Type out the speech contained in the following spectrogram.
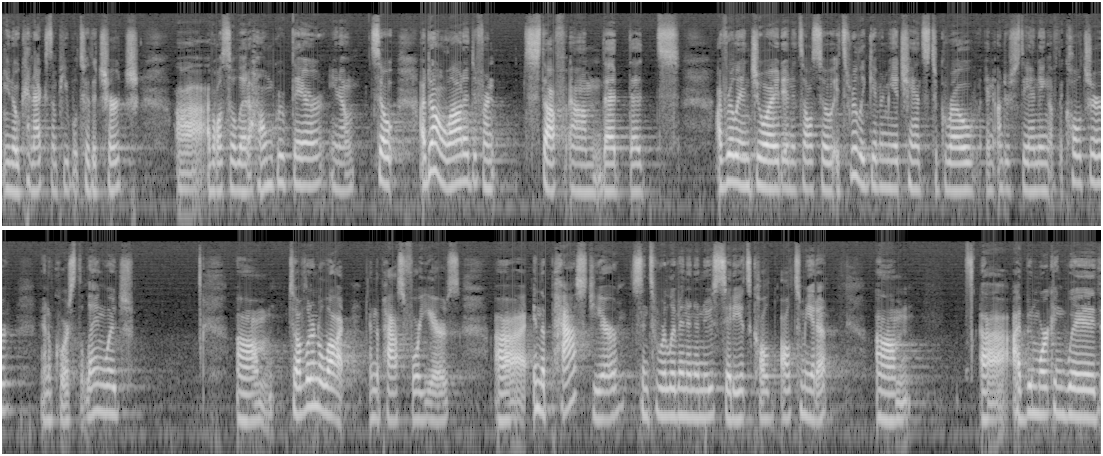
you know, connect some people to the church. Uh, I've also led a home group there, you know. So I've done a lot of different stuff um, that that's I've really enjoyed, and it's also it's really given me a chance to grow in understanding of the culture and, of course, the language. Um, so I've learned a lot in the past four years. Uh, in the past year, since we're living in a new city, it's called Altamira. Um, uh, I've been working with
